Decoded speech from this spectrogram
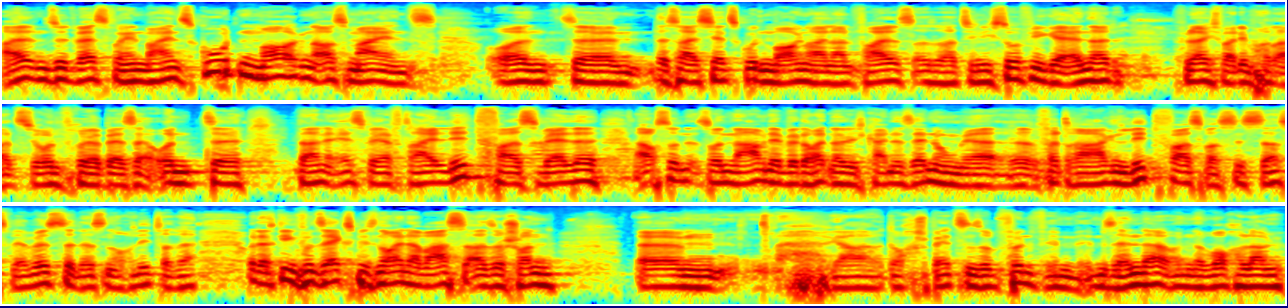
alten Südwestfunk in Mainz. Guten Morgen aus Mainz. Und äh, das heißt jetzt Guten Morgen Rheinland-Pfalz, also hat sich nicht so viel geändert. Vielleicht war die Moderation früher besser. Und äh, dann SWF 3 Litfaßwelle, auch so, so ein Name, der würde heute natürlich keine Sendung mehr äh, vertragen. Litfaß, was ist das? Wer wüsste das noch? Litfaß. Und das ging von sechs bis neun, da war es also schon ähm, ja, doch spätestens um fünf im, im Sender und eine Woche lang.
